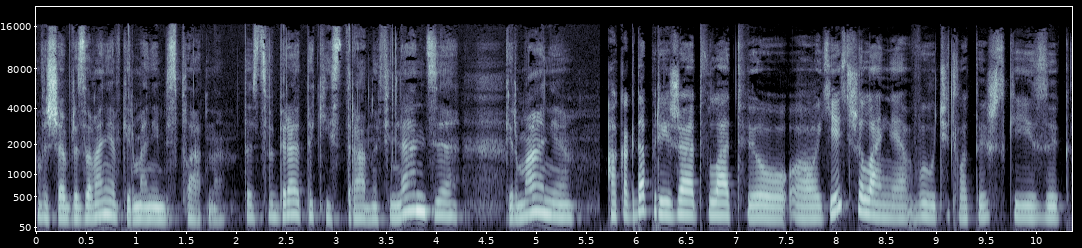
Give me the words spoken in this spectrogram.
высшее образование в Германии бесплатно. То есть выбирают такие страны. Финляндия, Германия – а когда приезжают в Латвию, э, есть желание выучить латышский язык,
